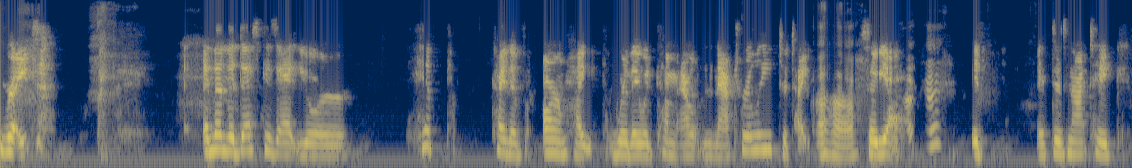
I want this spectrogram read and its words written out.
right. And then the desk is at your hip kind of arm height where they would come out naturally to type. Uh huh. So yeah, Okay. it does not take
